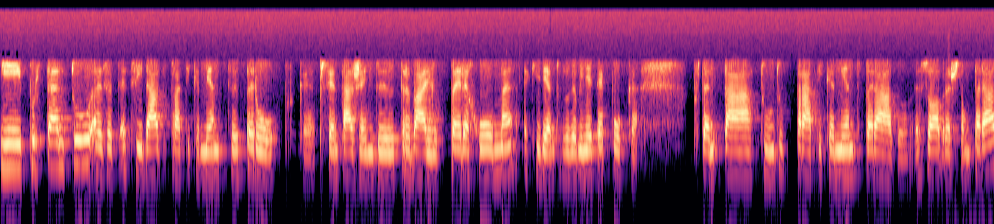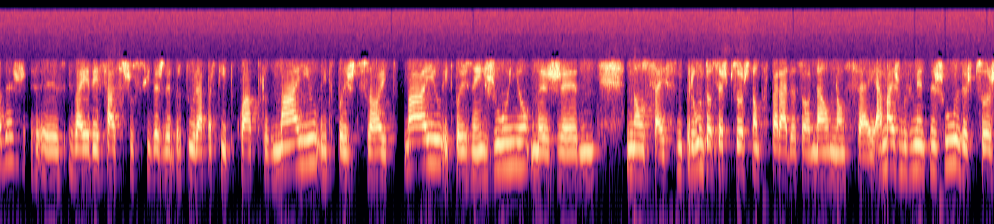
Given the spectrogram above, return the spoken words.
e, portanto, a atividade praticamente parou, porque a percentagem de trabalho para Roma aqui dentro do gabinete é pouca. Portanto, está tudo praticamente parado. As obras estão paradas, eh, vai haver fases sucessivas de abertura a partir de 4 de maio e depois 18 de maio e depois em junho, mas eh, não sei. Se me perguntam se as pessoas estão preparadas ou não, não sei. Há mais movimento nas ruas, as pessoas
